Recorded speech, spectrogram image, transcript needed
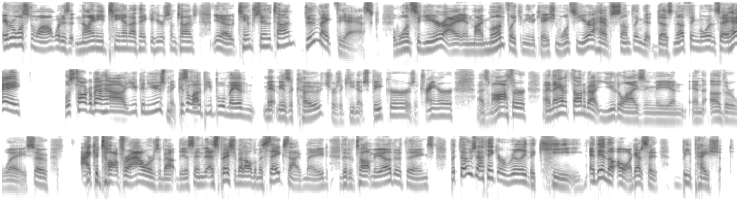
every once in a while, what is it, 90 10, I think I hear sometimes, you know, 10% of the time, do make the ask. Once a year, I, in my monthly communication, once a year, I have something that does nothing more than say, hey, let's talk about how you can use me. Because a lot of people may have met me as a coach or as a keynote speaker, as a trainer, as an author, and they haven't thought about utilizing me in, in other ways. So I could talk for hours about this and especially about all the mistakes I've made that have taught me other things. But those I think are really the key. And then the oh, I got to say, be patient.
